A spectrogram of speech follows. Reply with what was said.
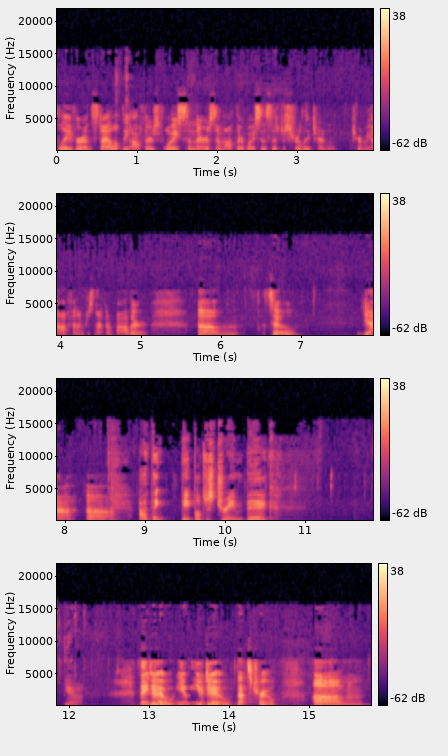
flavor and style of the author's voice, and there are some author voices that just really turn turn me off, and I'm just not going to bother. Um, so, yeah. Uh, I think people just dream big. Yeah. They do. You you do. That's true. Um,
